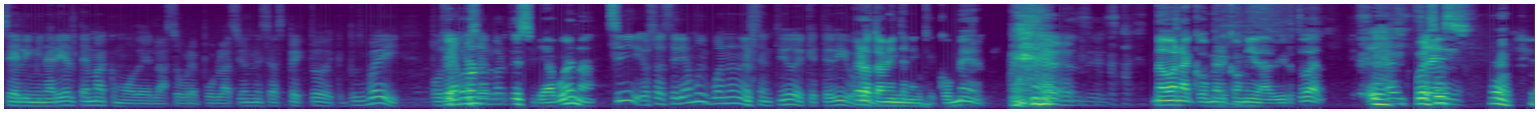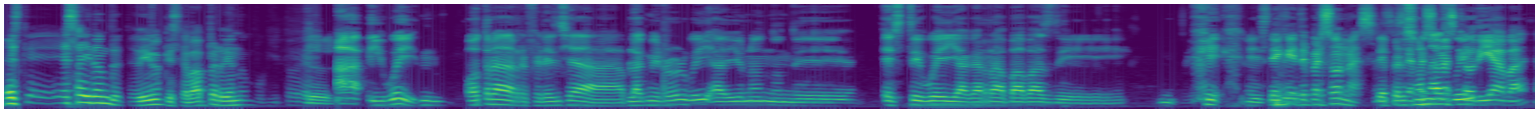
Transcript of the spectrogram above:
se eliminaría el tema como de la sobrepoblación en ese aspecto de que, pues, güey, Que por podríamos una ser... parte sería buena, Sí, o sea, sería muy bueno en el sentido de que te digo... pero también tienen que comer. Entonces, no van a comer comida virtual. pues es, es que es ahí donde te digo que se va perdiendo un poquito el... Ah, y güey, otra referencia a Black Mirror, güey. Hay uno en donde este güey agarra babas de. Este, De, de personas. de personas, que odiaba.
